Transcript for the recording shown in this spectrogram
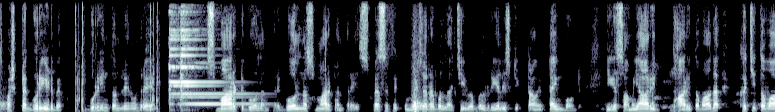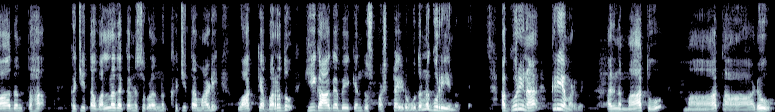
ಸ್ಪಷ್ಟ ಗುರಿ ಇಡಬೇಕು. ಗುರಿ ಅಂತಂದ್ರೆ ಏನು ಅಂದರೆ ಸ್ಮಾರ್ಟ್ ಗೋಲ್ ಅಂತಾರೆ. ಗೋಲ್ನ ಸ್ಮಾರ್ಟ್ ಅಂತಾರೆ. Specific, measurable, achievable, realistic time bound. ಈಗ ಸಮಯಾಧಾರಿತವಾದ ಖಚಿತವಾದಂತಹ ಖಚಿತವಲ್ಲದ ಕನಸುಗಳನ್ನು ಖಚಿತ ಮಾಡಿ ವಾಕ್ಯ ಬರೆದು ಹೀಗಾಗಬೇಕೆಂದು ಸ್ಪಷ್ಟ ಇಡುವುದನ್ನು ಗುರಿ ಎನ್ನುತ್ತೆ. ಆ ಗುರಿನ ಕ್ರಿಯೆ ಮಾಡಬೇಕು. ಅದರಿಂದ ಮಾತು ಮಾತಾಡು.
